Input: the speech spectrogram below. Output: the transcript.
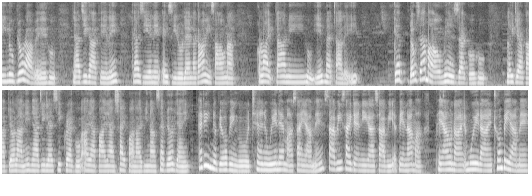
နီလို့ပြောတာပဲဟုညာကြီးကဖြေလင်ကက်စီရဲ့နဲ့အိတ်စီတို့လည်း၎င်း၏စာအုပ်၌ကလိုက်တာနီဟုရေးမှတ်ကြလေ၏ကဲဒုတ်ဆမ်းမအောင်မင်းဇက်ကိုဟု ပလိတ်တယောက်ကပြောလာရင်မြကြီးလဲ secret ကိုအာရပါရရှိုက်ပါလိုက်ပြီးနောက်ဆက်ပြောပြန်ရင်အဲ့ဒီငပြောပင်ကိုခြံဝင်းထဲမှာစိုက်ရမယ်စာပြီးစိုက်တဲ့နေ့ကစပြီးအပင်သားမှာဖျောင်းတိုင်းအမွှေးတိုင်းထွန်းပေးရမယ်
